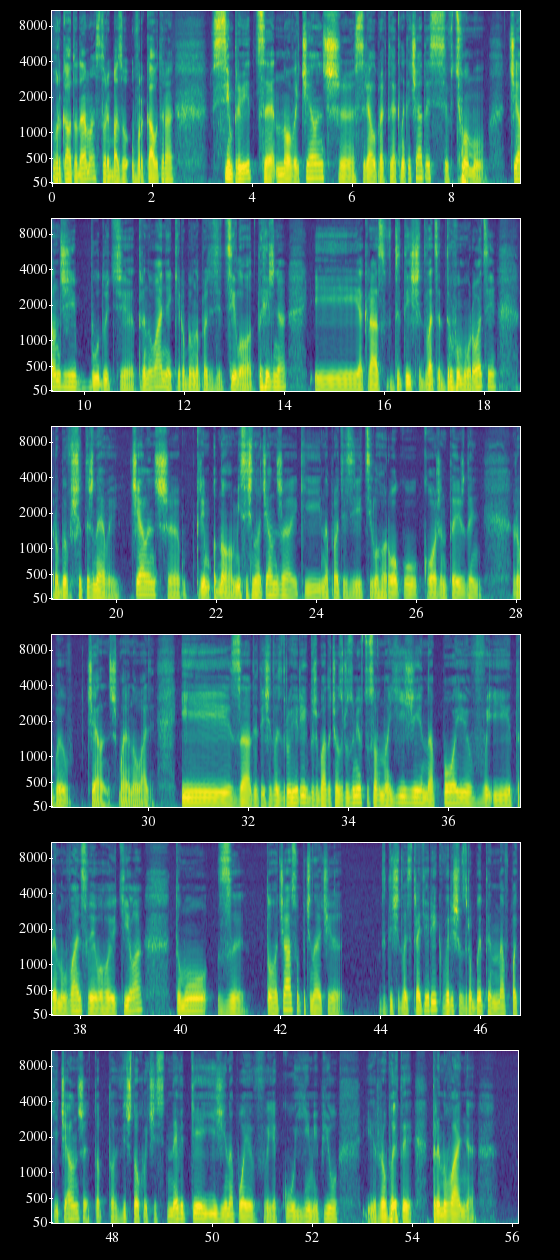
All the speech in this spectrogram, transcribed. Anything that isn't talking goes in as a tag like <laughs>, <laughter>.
Воркаут Адама, створи базу воркаутера. Всім привіт! Це новий челендж е, серіалу проекту Як накачатись. В цьому челенджі будуть е, тренування, які робив на протязі цілого тижня. І якраз в 2022 році робив щотижневий челендж, е, крім одного місячного челенджа, який на протязі цілого року кожен тиждень робив челендж, маю на увазі. І за 2022 рік дуже багато чого зрозумів стосовно їжі, напоїв і тренувань своєю вагою тіла. Тому з того часу, починаючи 2023 рік, вирішив зробити навпаки челенджі, тобто відштовхуючись не від тієї їжі і напоїв, яку їм і п'ю, і робити тренування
